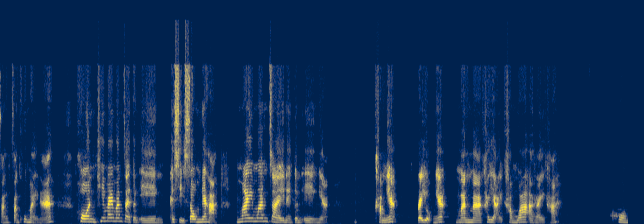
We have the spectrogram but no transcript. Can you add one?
ฟังฟังครูใหม่นะ คนที่ไม่มั่นใจตนเอง ไอ้สีส้มเนี่ยค่ะ ไม่มั่นใจในตนเองเนี่ยคำเนี้ย ประโยคเนี้ยมันมาขยายคำว่าอะไรคะคน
